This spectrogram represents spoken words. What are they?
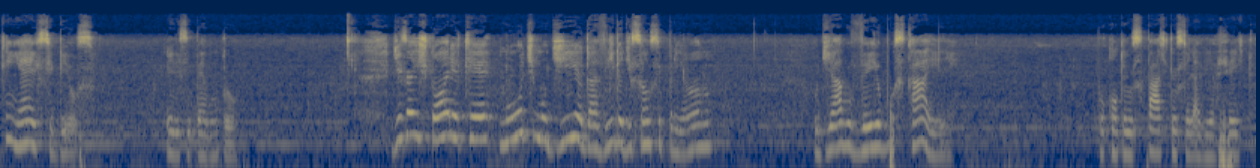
Quem é esse Deus? Ele se perguntou. Diz a história que no último dia da vida de São Cipriano, o diabo veio buscar ele por conta dos passos que ele havia feito.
